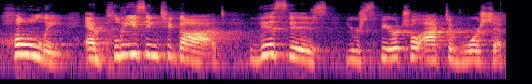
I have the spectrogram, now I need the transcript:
holy and pleasing to God. This is your spiritual act of worship.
